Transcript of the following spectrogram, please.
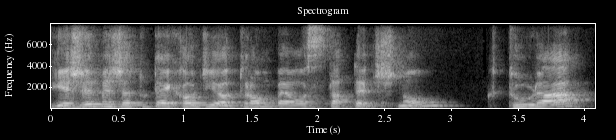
Wierzymy, że tutaj chodzi o trąbę ostateczną, która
